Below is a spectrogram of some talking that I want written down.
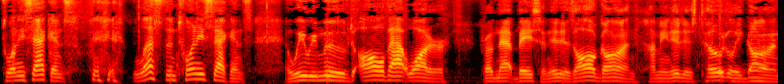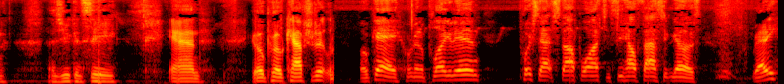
20 seconds, less than 20 seconds. And we removed all that water from that basin. It is all gone. I mean, it is totally gone, as you can see. And GoPro captured it. Okay, we're gonna plug it in push that stopwatch and see how fast it goes. Ready?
